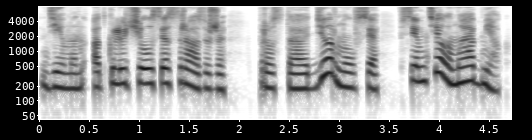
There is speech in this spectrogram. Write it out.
Демон отключился сразу же, просто дернулся всем телом и обмяк.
